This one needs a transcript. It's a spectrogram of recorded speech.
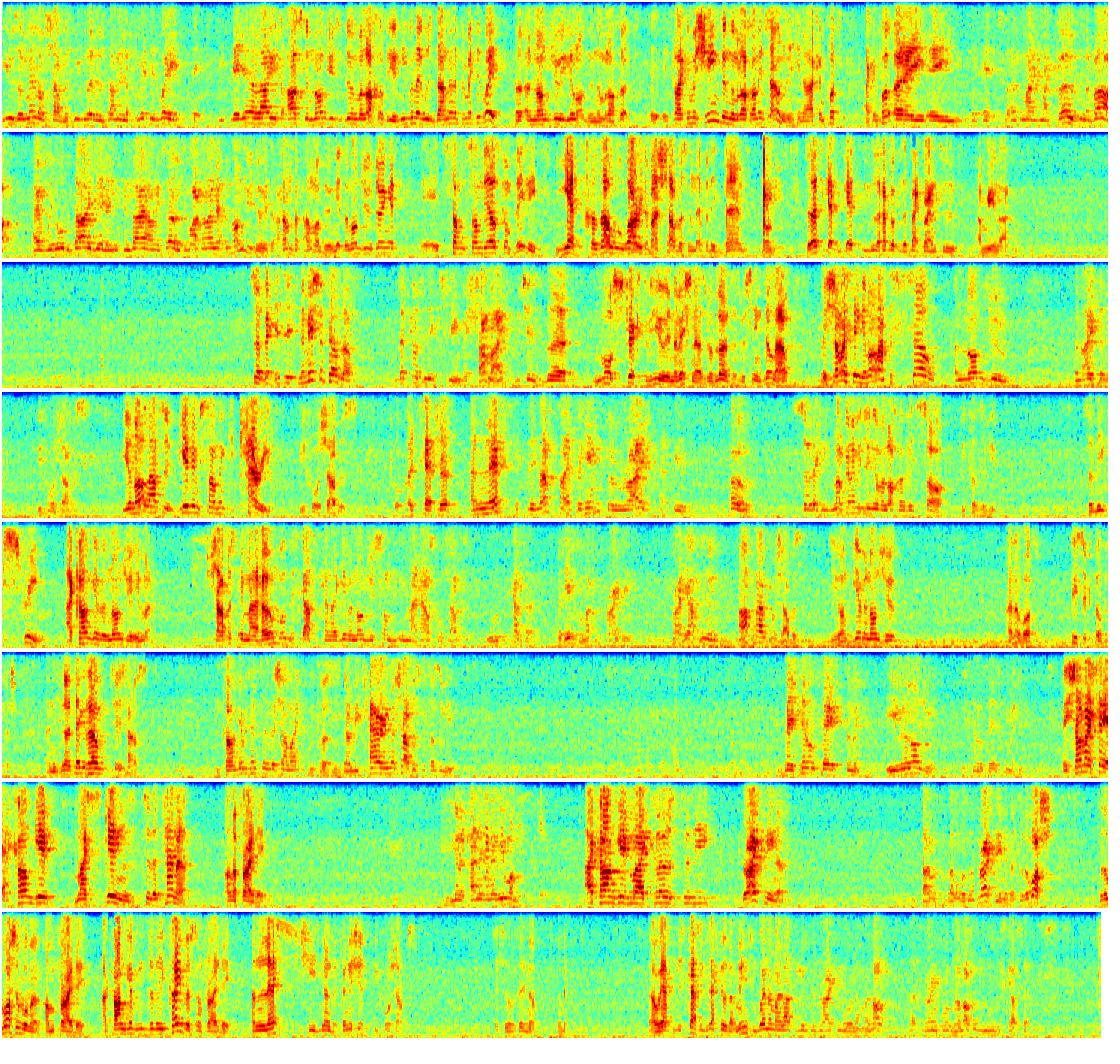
use a mill on Shabbos, even though it was done in a permitted way. They, they didn't allow you to ask a non-Jew to do a malacha for you, even though it was done in a permitted way. A, a non-Jew, you're not doing the malacha. It's like a machine doing the malacha on its own. You know, I can put I can put a, a, a, a uh, my, my clothes in the bath uh, with all the dyes in and it can dye on its own. So why can't I let the non-Jew do it? I'm, I'm not doing it. The non-Jew's doing it. It's some, somebody else completely. Yet Chazal were worried about Shabbos and therefore they banned non-Jews. So let's get, get have a look at the background to Amiro LeAkum. So it, the Mishnah tells us, let's go to the extreme. Beis Shammai, which is the more strict view in the Mishnah, as we've learned, as we've seen till now, Beis Shammai say you're not allowed to sell a non-Jew an item before Shabbos. You're not allowed to give him something to carry before Shabbos, etc., unless it's enough time for him to arrive at his home so that he's not going to be doing a malach of itzah because of you. So the extreme. I can't give a non-Jew in my Shabbos in my home, we'll discuss. Can I give a non-Jew something in my house on Shabbos? We will discuss that. But here we're talking about Friday. Friday afternoon, half an hour before Shabbos, you're going to give a non-Jew, I don't know what, piece of gefilte fish and he's going to take it home to his house. You can't give it him to the Shammai because he's going to be carrying the Shabbos because of you. They still say it's permitted. Even a non-Jew, they still say it's permitted. The Shammai say, I can't give my skins to the tanner on a Friday. He's going to tan it whenever he wants. I can't give my clothes to the dry cleaner. That wasn't a dry cleaner, but to the wash to the washerwoman on Friday. I can't give them to the kavus on Friday unless she's going to finish it before Shabbos. So she'll say no, permitted. Now we have to discuss exactly what that means. When am I allowed to give to the dry cleaner when am I not? That's very important halakha we will discuss that.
